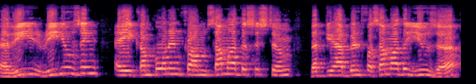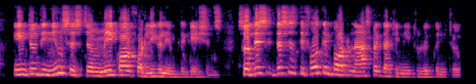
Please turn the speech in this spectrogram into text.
uh, re reusing a component from some other system that you have built for some other user into the new system may call for legal implications. So this, this is the fourth important aspect that you need to look into.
